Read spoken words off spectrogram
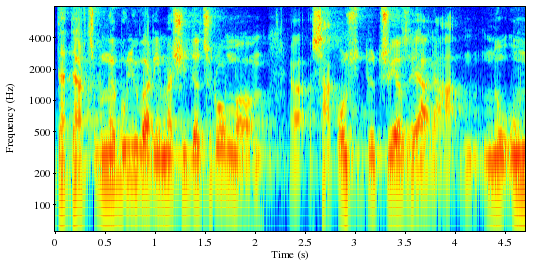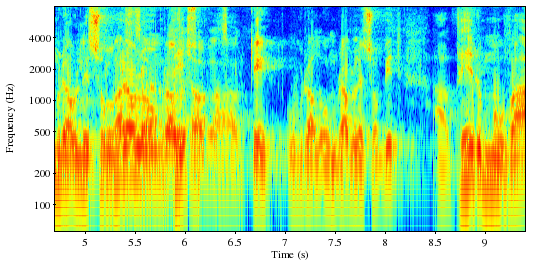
და დარწმუნებული ვარ იმაშიდაც რომ საკონსტიტუციაზე არა ნუ უმრავლესობას კი. უბრალო უმრავლესობით ვერ მოვა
